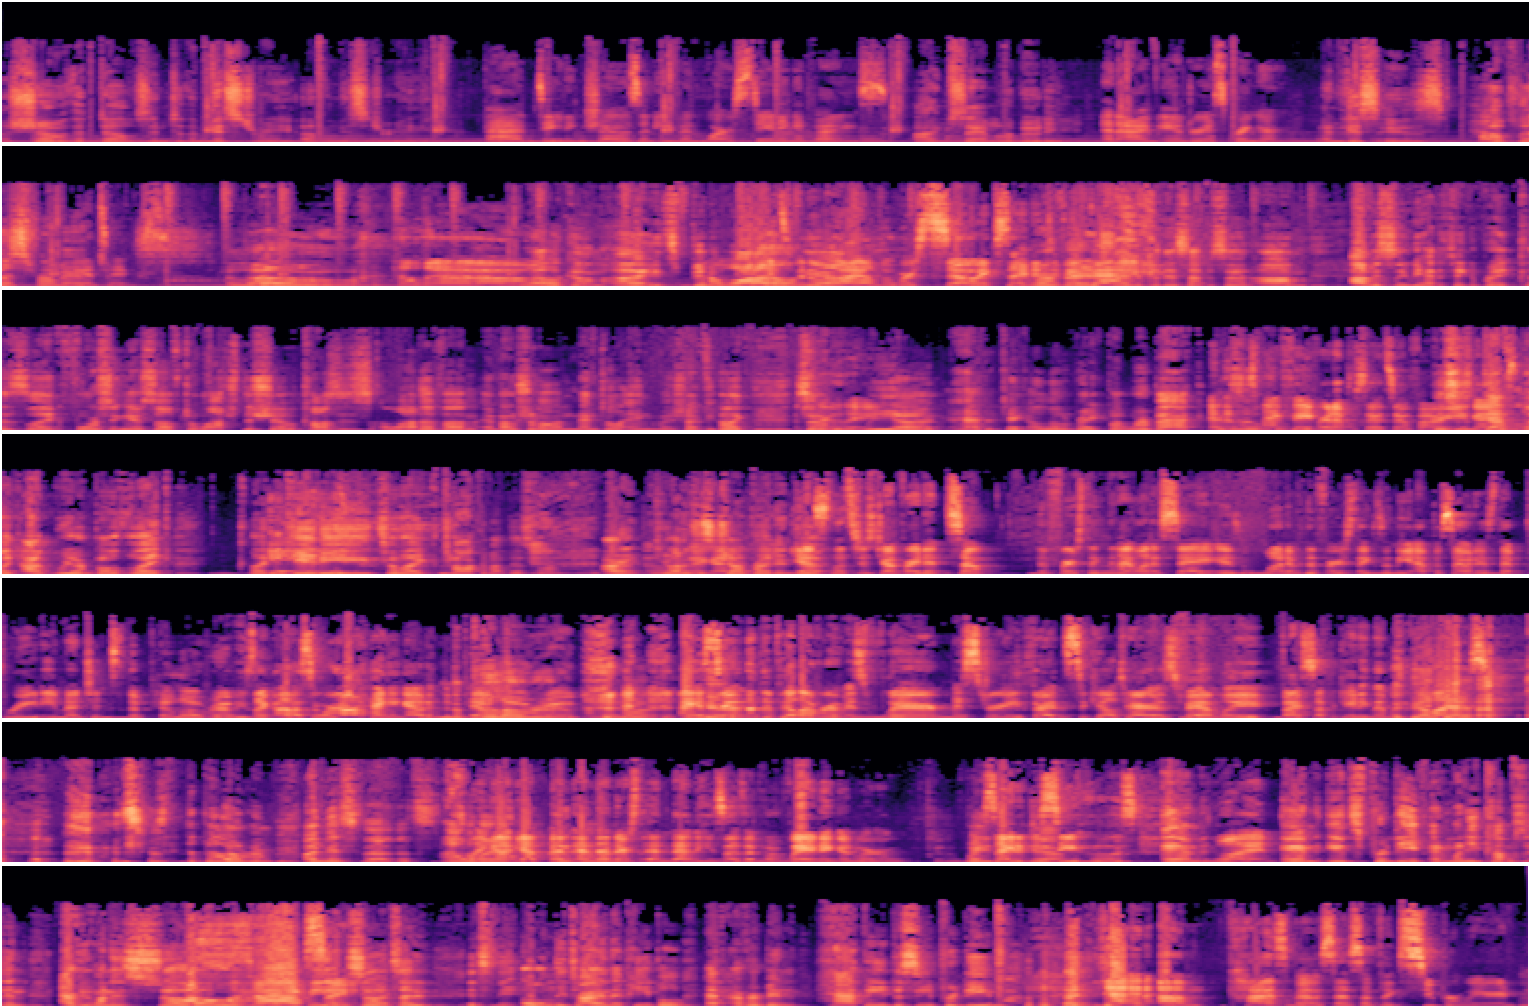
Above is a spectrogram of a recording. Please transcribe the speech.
a show that delves into the mystery of mystery. Bad dating shows and even worse dating advice. I'm Sam Labooty, And I'm Andrea Springer. and this is Helpless, Romantics. Hello, Hello. welcome. Uh, it's been a while. it's been yeah. a while, but we're so excited We're to very be back. excited for this episode. Um, obviously, we had to take a break because, like, forcing yourself to watch the show causes a lot of um, emotional and mental anguish. I feel like so Truly. we uh, had to take a little break, but we're back. and this we'll- is my favorite episode so far, This you is guys. definitely like I, we're both like like giddy to like talk about this one. All right, do you Oh want to just God. jump right into yes, it? let's just jump right in. So, the first thing that I want to say is one of the first things in the episode is that Brady mentions the pillow room. He's like, "Oh, so we're all hanging out in the, The pillow, pillow room." room. I And what- I yeah. assume that the pillow room is where Mystery threatens to kill Tara's family by suffocating them with pillows. it's just the pillow room. I missed that. That's, that's Oh my hilarious. god, yeah. And, and then there's and then he says, and we're waiting and we're Waiting, excited to yeah. see who's and won. and it's Pradeep. And when he comes in, everyone is so, happy and so excited. It's the only time that people have ever been happy to see Pradeep. like, yeah, and um Cosmo says something super weird.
